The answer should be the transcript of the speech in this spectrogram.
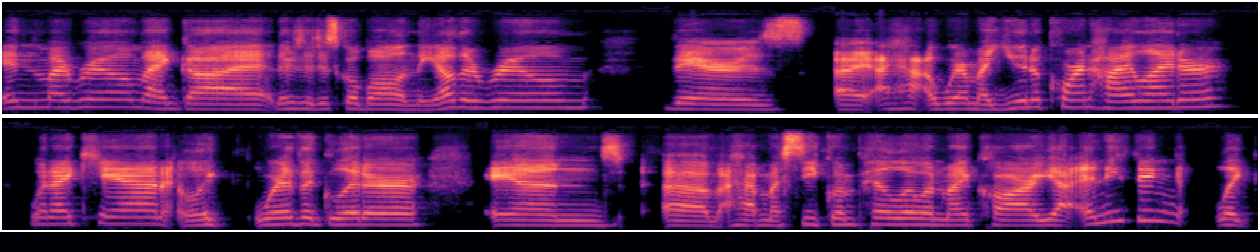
in my room. I got there's a disco ball in the other room. There's i, I ha- wear my unicorn highlighter when I can, like wear the glitter, and um, I have my sequin pillow in my car. Yeah, anything like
